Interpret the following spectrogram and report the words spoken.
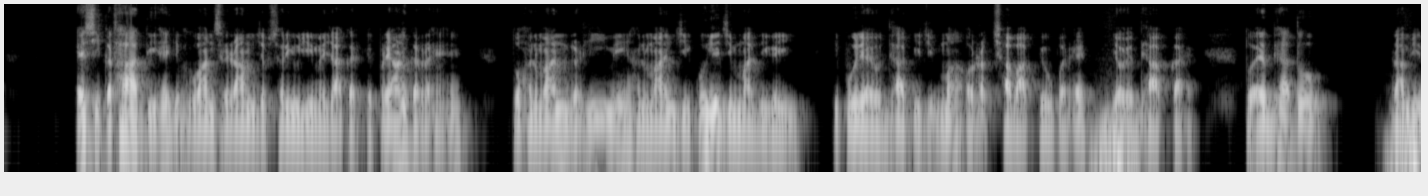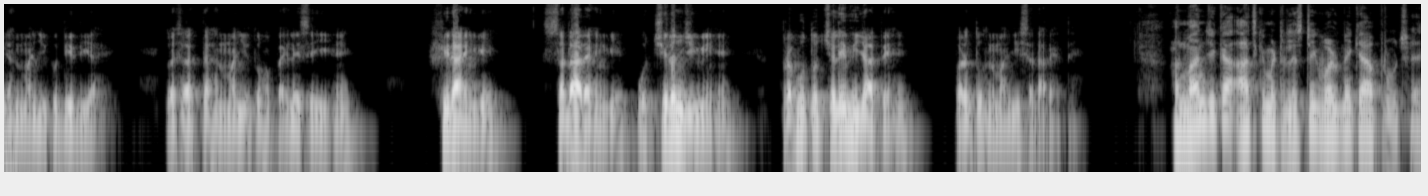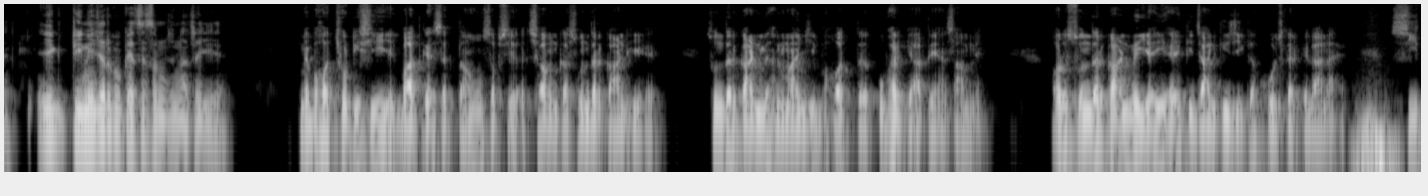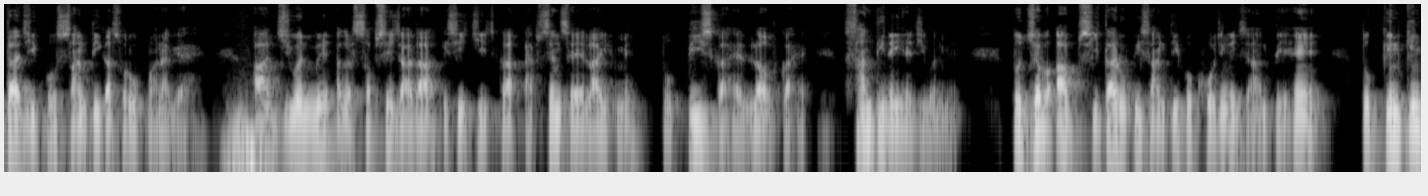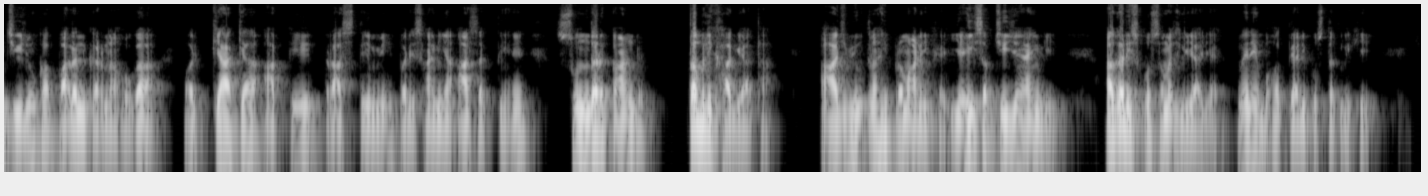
ऐसी कथा आती है कि भगवान श्री राम जब सरयू जी में जा कर के प्रयाण कर रहे हैं तो हनुमानगढ़ी में हनुमान जी को ही ये जिम्मा दी गई कि पूरे अयोध्या की जिम्मा और रक्षा बाप के ऊपर है, ये अयोध्या आपका है। तो अयोध्या तो राम जी ने हनुमान जी को दे दिया है। तो ऐसा लगता है हनुमान जी तो हम पहले से ही हैं। फिर आएँगे सदा रहेंगे वो चिरंजीवी हैं प्रभु तो चले भी जाते हैं परंतु हनुमान जी सदा रहते हैं। हनुमान जी का आज के मेटलिस्टिक वर्ल्ड में क्या अप्रोच है? एक टीनेजर को कैसे समझना चाहिए? मैं बहुत छोटी सी एक बात कह सकता हूँ सबसे अच्छा उनका सुंदर कांड ही है। सुंदर कांड में हनुमान जी बहुत उभर के आते हैं सामने। और उस सुंदर कांड में यही है कि जानकी जी का खोज करके लाना है। सीता जी को शांति का स्वरूप माना गया है। आज जीवन में अगर सबसे ज़्यादा किसी चीज़ का एब्सेंस है लाइफ में तो पीस का है लव का है, शांति नहीं है जीवन में। तो जब आप सीता रूपी शांति को खोजने जानते हैं तो किन किन चीज़ों का पालन करना होगा और क्या क्या आपके रास्ते में परेशानियाँ आ सकती हैं, सुंदर कांड तब लिखा गया था। आज भी उतना ही प्रमाणिक है, यही सब चीज़ें आएँगी। अगर इसको समझ लिया जाए, मैंने एक बहुत प्यारी पुस्तक लिखी,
